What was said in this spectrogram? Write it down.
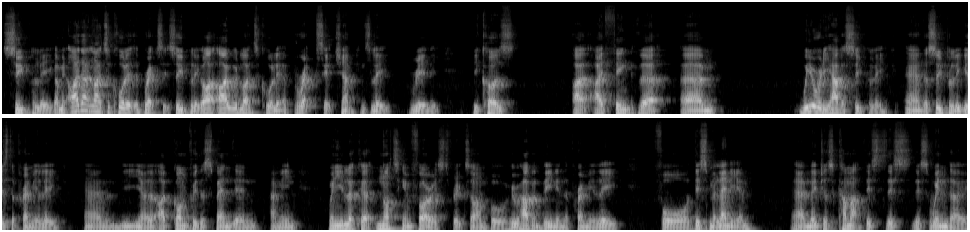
Super League. I mean, I don't like to call it the Brexit Super League. I, I would like to call it a Brexit Champions League, really, because I, I think that um, we already have a Super League. and the Super League is the Premier League. Um, you know, I've gone through the spending. I mean, when you look at Nottingham Forest, for example, who haven't been in the Premier League for this millennium, um, they've just come up this this this window,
